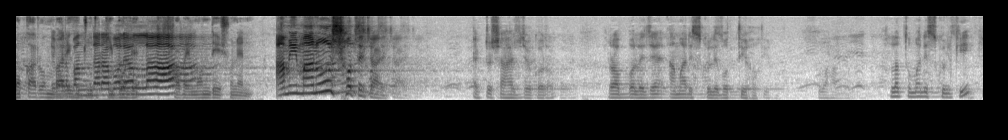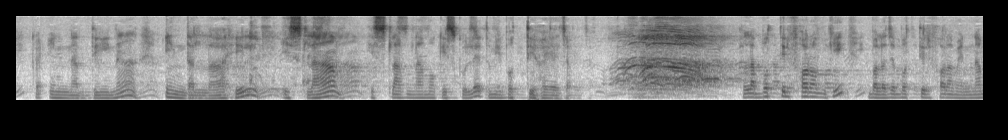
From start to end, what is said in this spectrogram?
মোকারম এবার বাড়ি হুজুর বান্দারা বলে, বলে আল্লাহ। সবাই মন দিয়ে শুনেন। আমি মানুষ হতে চাই। একটু সাহায্য করো। রব বলে যে আমার স্কুলে ভর্তি হো আল্লাহ তোমার স্কুল কি? ইন্দাল্লাহিল ইসলাম। ইসলাম নামক স্কুলে তুমি ভর্তি হয়ে যাও। আল্লাহ ভর্তির ফরম কি? বলে যে ভর্তির ফরমের নাম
